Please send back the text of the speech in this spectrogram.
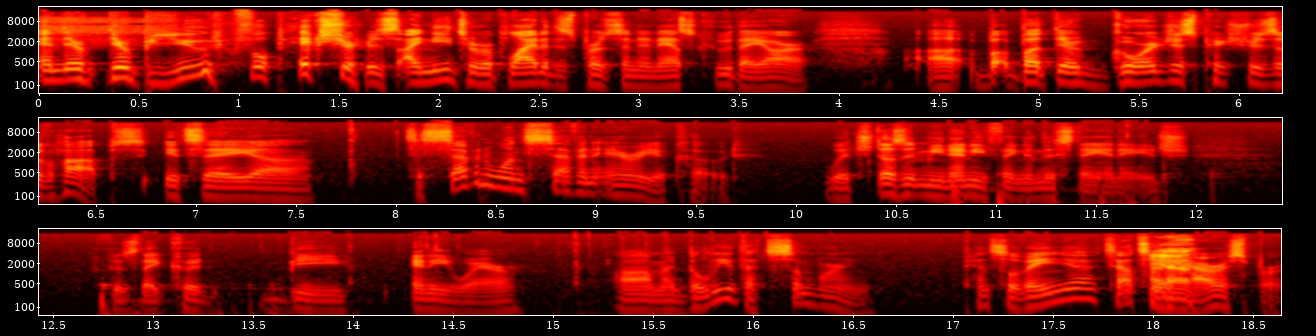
And they're they're beautiful pictures. I need to reply to this person and ask who they are. Uh, but but they're gorgeous pictures of hops. It's a uh, it's a 717 area code, which doesn't mean anything in this day and age because they could be anywhere. Um, I believe that's somewhere in Pennsylvania. It's outside yeah. of Harrisburg.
